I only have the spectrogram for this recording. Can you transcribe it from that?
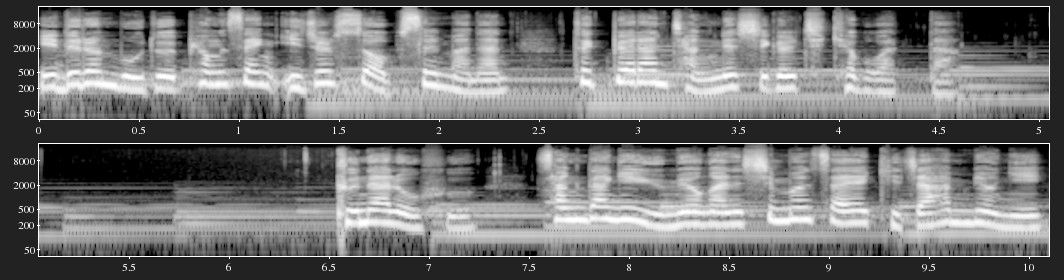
이들은 모두 평생 잊을 수 없을 만한 특별한 장례식을 지켜보았다. 그날 오후 상당히 유명한 신문사의 기자 한 명이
